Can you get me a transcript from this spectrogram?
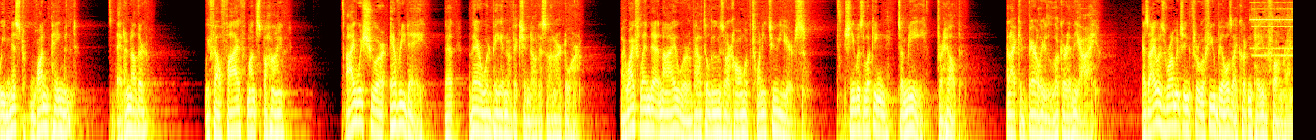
We missed one payment, then another, we fell five months behind. I was sure every day that there would be an eviction notice on our door. My wife Linda and I were about to lose our home of 22 years. She was looking to me for help, and I could barely look her in the eye. As I was rummaging through a few bills I couldn't pay, the phone rang.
